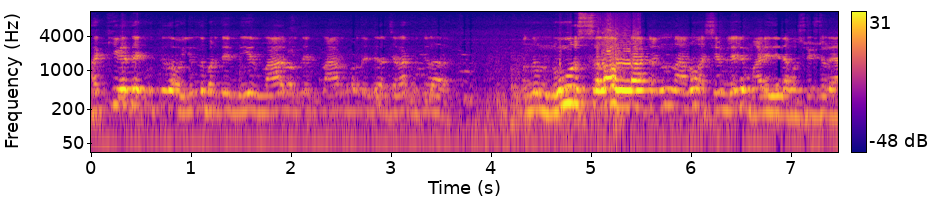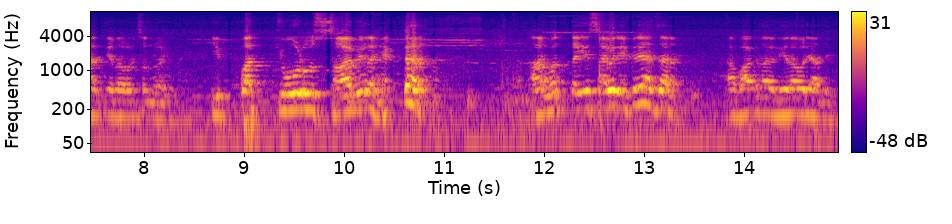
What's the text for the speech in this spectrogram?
ಹಕ್ಕಿಗತೆ ಕೂತಿದಾವ ಇಂದ ಬರ್ತೈತಿ, ನೀರು ನಾಳೆ ಬರ್ತೈತಿ ನಾಳೆ ಬರ್ತೈತಿ ಜನ ಕೂತಿದ್ದಾರೆ ಒಂದು ನೂರು ಸಲ ಹೋರಾಟವನ್ನು ನಾನು ಅಸೆಂಬ್ಲಿಯಲ್ಲಿ ಮಾಡಿದ್ದೇನೆ, ಬಸವೇಶ್ವರ ಯಾತ್ರೆ ಅವರ ಸಲುವಾಗಿ. ಇಪ್ಪತ್ತೇಳು ಸಾವಿರ ಹೆಕ್ಟರ್, ಅರವತ್ತೈದು ಸಾವಿರ ಎಕರೆ ಅದಾರ ಆ ಭಾಗದಾಗ ನೀರಾವರಿ ಆಗಿದೆ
